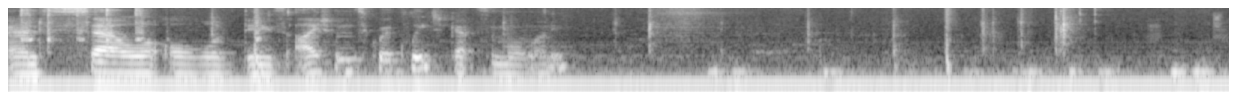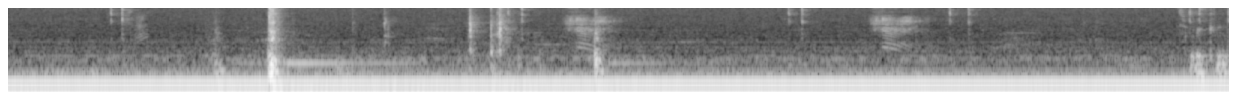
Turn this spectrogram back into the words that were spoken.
and sell all of these items quickly to get some more money. So we can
